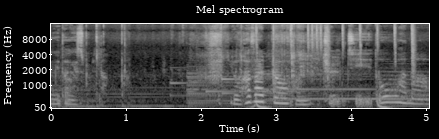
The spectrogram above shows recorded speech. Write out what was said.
여기다 하겠습니다. 이 화살표 건출지도 하나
